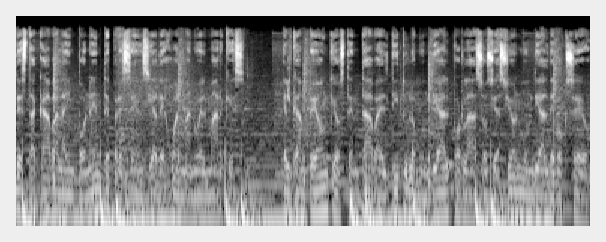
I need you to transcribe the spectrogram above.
destacaba la imponente presencia de Juan Manuel Márquez, el campeón que ostentaba el título mundial por la Asociación Mundial de Boxeo,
